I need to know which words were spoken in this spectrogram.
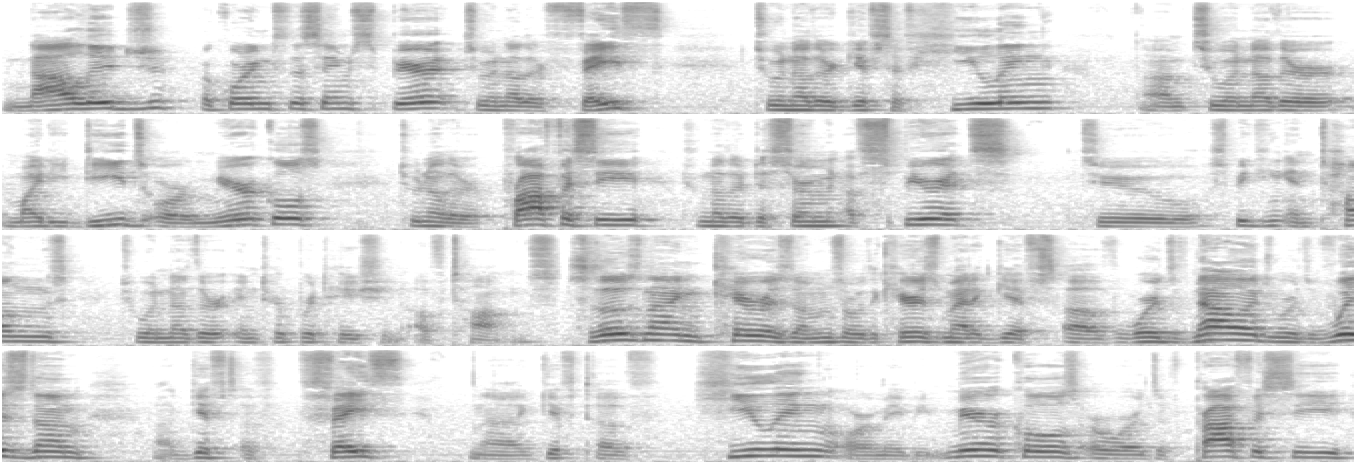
knowledge according to the same spirit, to another faith, to another gifts of healing, um, to another mighty deeds or miracles to another prophecy, to another discernment of spirits, to speaking in tongues, to another interpretation of tongues. So, those nine charisms, or the charismatic gifts of words of knowledge, words of wisdom, uh, gift of faith, uh, gift of healing, or maybe miracles, or words of prophecy,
